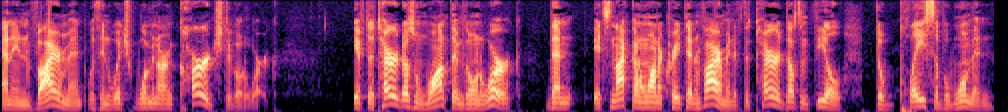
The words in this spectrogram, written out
and an environment within which women are encouraged to go to work. If the Torah doesn't want them going to work, then it's not going to want to create that environment. If the Torah doesn't feel the place of a woman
